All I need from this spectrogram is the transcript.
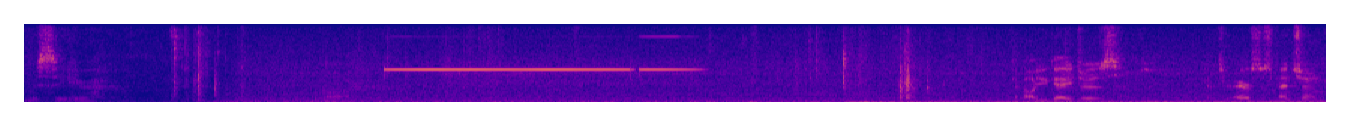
Let me see here. Oh. Got all your gauges. Got your air suspension.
